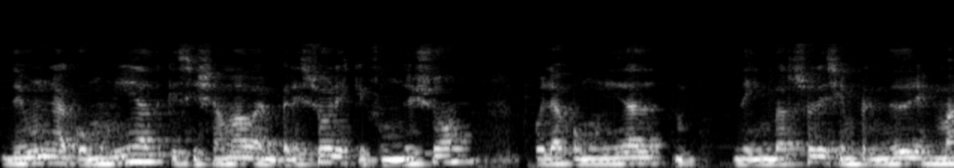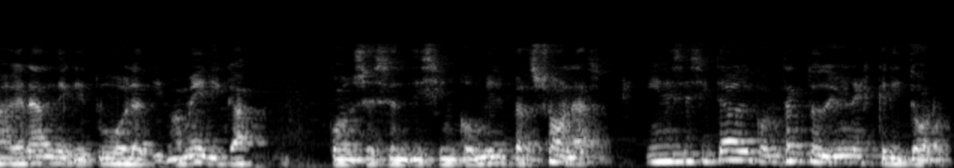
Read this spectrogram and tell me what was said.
de una comunidad que se llamaba Empresores, que fundé yo, fue la comunidad de inversores y emprendedores más grande que tuvo Latinoamérica, con 65.000 personas, y necesitaba el contacto de un escritor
